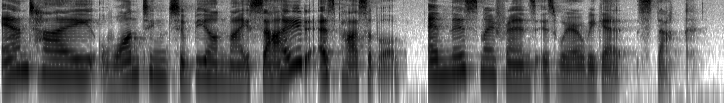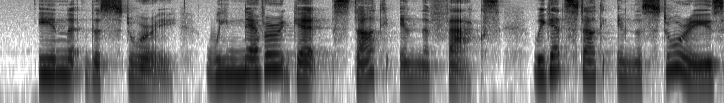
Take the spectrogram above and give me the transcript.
anti wanting to be on my side as possible. And this, my friends, is where we get stuck in the story. We never get stuck in the facts. We get stuck in the stories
